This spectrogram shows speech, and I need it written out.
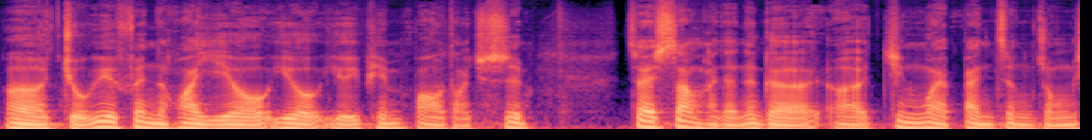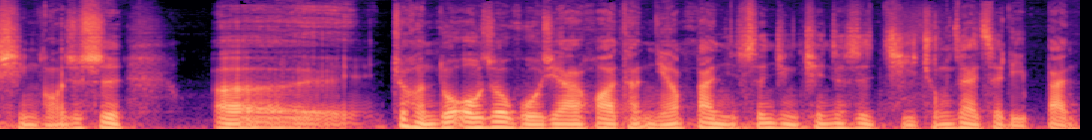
呃，九月份的话也有有有一篇报道，就是在上海的那个呃境外办证中心哦，就是呃就很多欧洲国家的话，他你要办你申请签证是集中在这里办。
